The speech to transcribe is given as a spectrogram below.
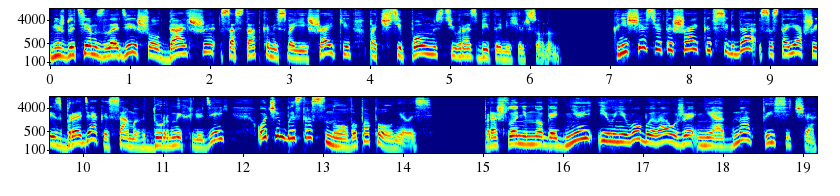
Между тем злодей шел дальше с остатками своей шайки, почти полностью разбитой Михельсоном. К несчастью, эта шайка, всегда состоявшая из бродяг и самых дурных людей, очень быстро снова пополнилась. Прошло немного дней, и у него была уже не одна тысяча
